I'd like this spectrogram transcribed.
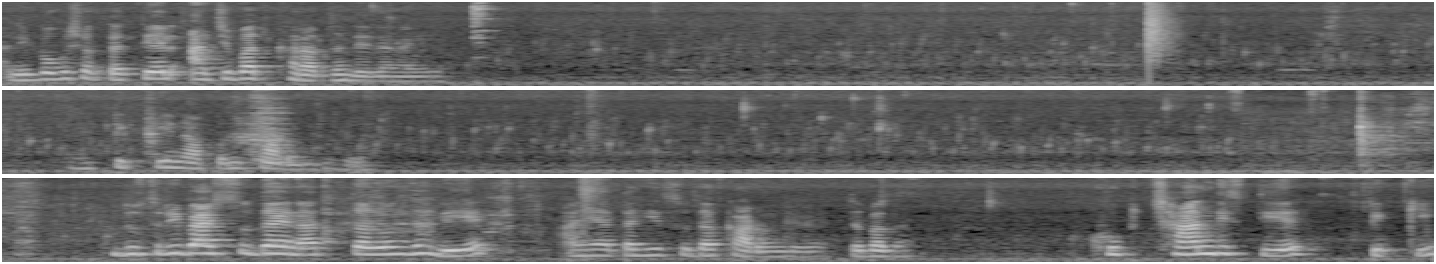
आणि बघू शकता तेल अजिबात खराब झालेलं नाही टिक्कीनं आपण काढून घेऊया. दुसरी बॅच सुद्धा आहे ना तळून झाली आहे. आणि आता ही सुद्धा काढून घेऊया. तर बघा खूप छान दिसतीये टिक्की.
